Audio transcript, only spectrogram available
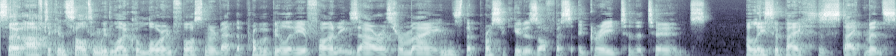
So, after consulting with local law enforcement about the probability of finding Zara's remains, the prosecutor's office agreed to the terms. Elisa Baker's statements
